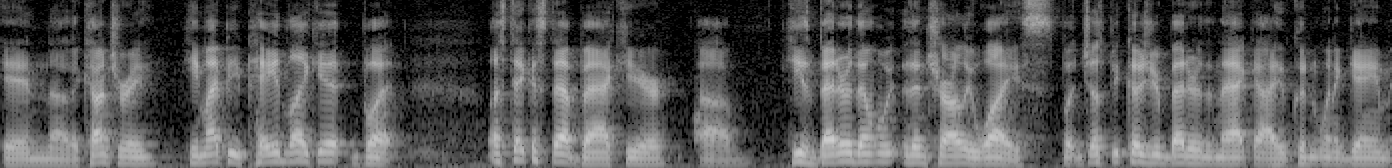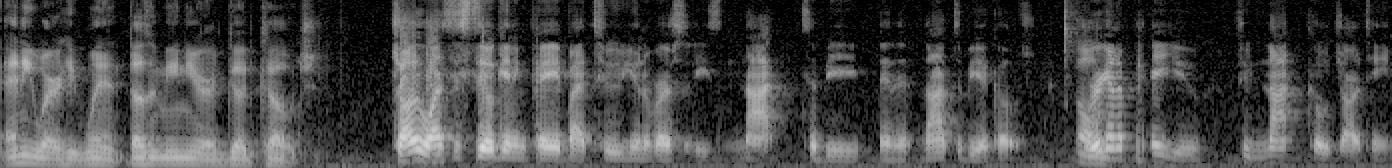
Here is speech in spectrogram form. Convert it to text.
in uh, the country. He might be paid like it, but let's take a step back here. Um, he's better than than Charlie Weis, but just because you're better than that guy who couldn't win a game anywhere he went doesn't mean you're a good coach. Charlie Weis is still getting paid by two universities not to be in it, not to be a coach. Oh. We're gonna pay you to not coach our team.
